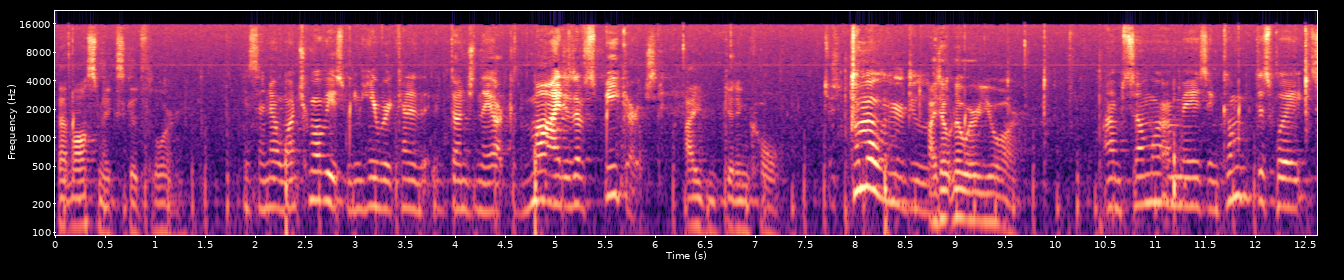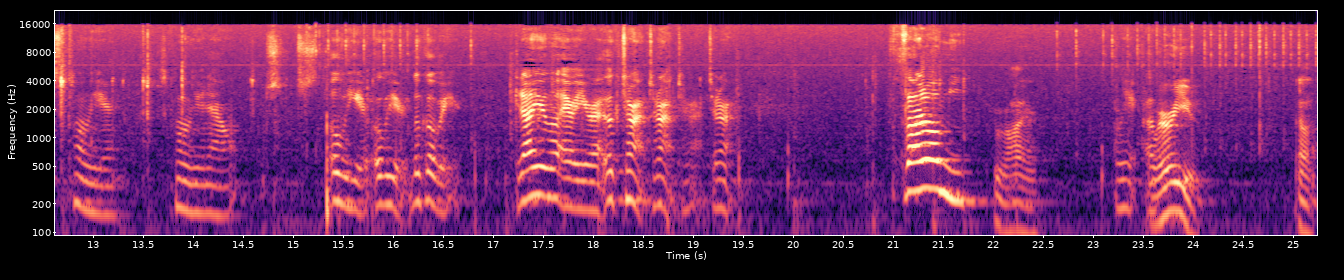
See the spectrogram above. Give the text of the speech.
That moss makes good flooring. Yes, I know. Why don't you come over here so we can hear what kind of the dungeon they are? Because mine does have speakers. I'm getting coal. Come over here, dude. I don't know where you are. I'm somewhere amazing. Come this way. Just come over here. Just come over here now. Just, just over here. Over here. Look over here. Get out of your little area you're at. Look, turn around. Turn around. Turn around. Turn around. Follow me. Who are Over here. Oh, Where are you? Oh,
